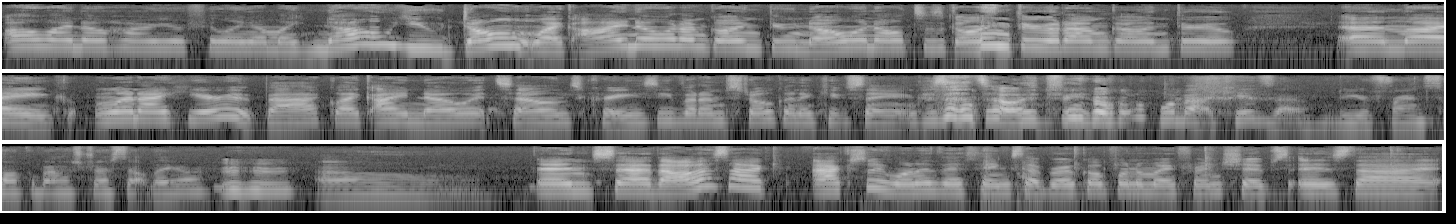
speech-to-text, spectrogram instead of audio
"Oh, I know how you're feeling." I'm like, "No, you don't. Like I know what I'm going through. No one else is going through what I'm going through." And like when I hear it back, like I know it sounds crazy, but I'm still going to keep saying it cuz that's how I feel. What about kids though? Do your friends talk about how stressed out they are? mhm. Oh, And so that was ac- actually one of the things that broke up one of my friendships is that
